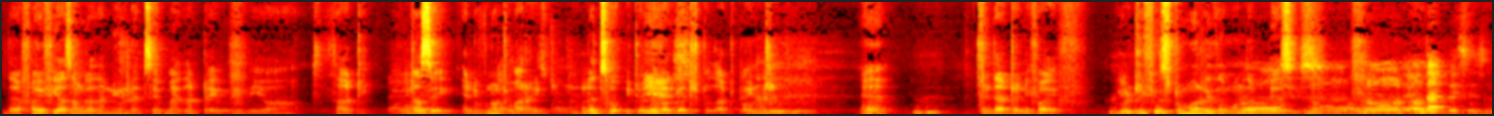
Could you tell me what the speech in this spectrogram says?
they're five years younger than you, let's say by that time maybe you're 30. Just say, and you've not married. Let's hope it will never get to that point. Yeah. And they're 25. You'll refuse to marry them on No, that basis. no, no, no, on that basis, no.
